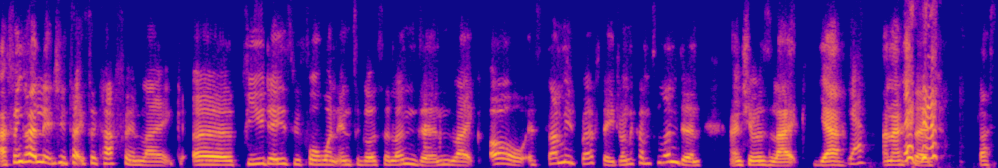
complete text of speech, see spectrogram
I think I literally texted Catherine like a few days before wanting to go to London, like, oh, it's Dami's birthday. Do you want to come to London? And she was like, yeah. Yeah. And I said, that's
